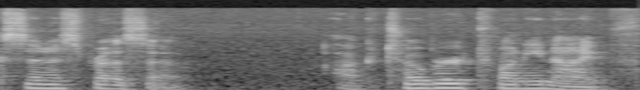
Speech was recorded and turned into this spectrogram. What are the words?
Alex and Espresso, October 29th.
